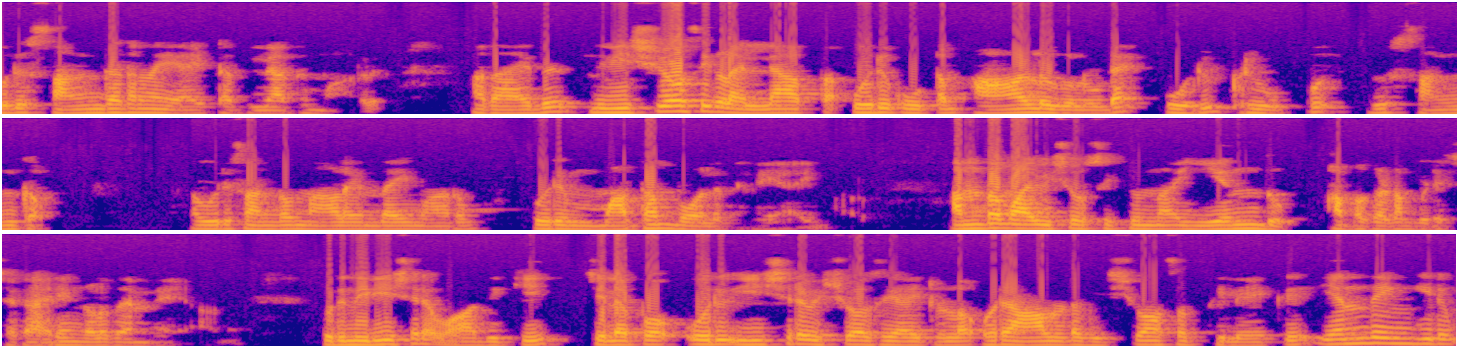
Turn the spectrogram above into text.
ഒരു സംഘടനയായിട്ട് അതില്ലാതെ മാറും. അതായത് വിശ്വാസികളല്ലാത്ത ഒരു കൂട്ടം ആളുകളുടെ ഒരു ഗ്രൂപ്പ് ഒരു സംഘം. ഒരു സംഘം നാളെ എന്തായി മാറും? ഒരു മതം പോലെ തന്നെയായി മാറും. അന്ധമായി വിശ്വസിക്കുന്ന എന്തും അപകടം പിടിച്ച കാര്യങ്ങൾ തന്നെയാണ്. ഒരു നിരീശ്വരവാദിക്ക് ചിലപ്പോൾ ഒരു ഈശ്വര വിശ്വാസിയായിട്ടുള്ള ഒരാളുടെ വിശ്വാസത്തിലേക്ക് എന്തെങ്കിലും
